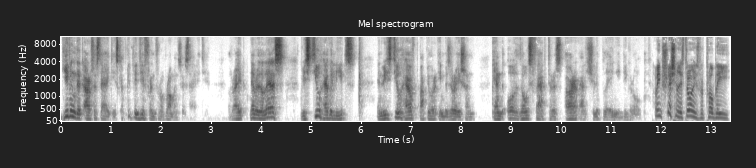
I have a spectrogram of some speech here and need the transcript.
given that our society is completely different from Roman society, right? Nevertheless, we still have elites and we still have popular immiseration and all those factors are actually playing a big role. I mean, traditional historians would probably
